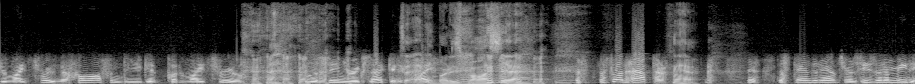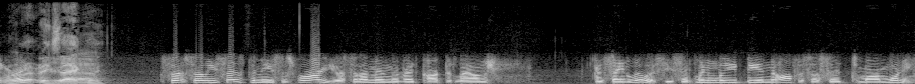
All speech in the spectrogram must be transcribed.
you right through." Now, how often do you get put right through to a senior executive? To right? anybody's boss, yeah. This, this doesn't happen. Yeah. The standard answer is he's in a meeting, right? Exactly. So, so he says to me, he says, "Where are you?" I said, "I'm in the red carpet lounge in St. Louis." He said, "When will you be in the office?" I said, "Tomorrow morning."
